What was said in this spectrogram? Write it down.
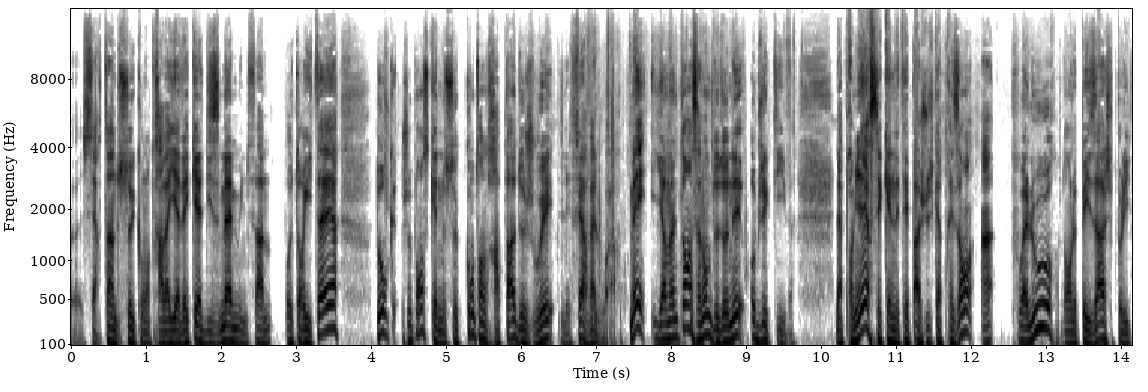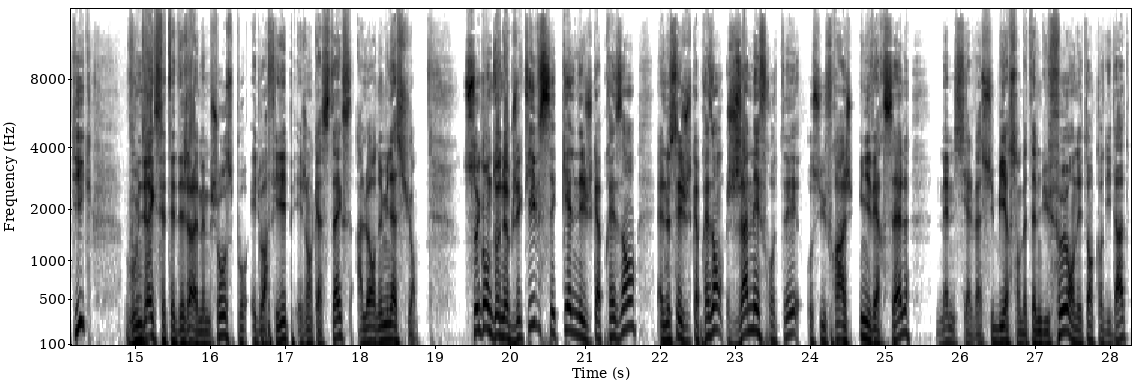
Euh, certains de ceux qui ont travaillé avec elle disent même une femme autoritaire. Donc, je pense qu'elle ne se contentera pas de jouer les faire-valoir. Mais il y a en même temps un certain nombre de données objectives. La première, c'est qu'elle n'était pas jusqu'à présent un poids lourd dans le paysage politique. Vous me direz que c'était déjà la même chose pour Édouard Philippe et Jean Castex à leur nomination. Seconde donnée objective, c'est qu'elle n'est jusqu'à présent, elle ne s'est jusqu'à présent jamais frottée au suffrage universel, même si elle va subir son baptême du feu en étant candidate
